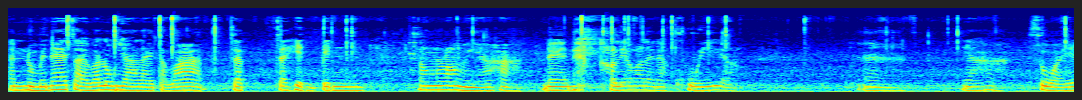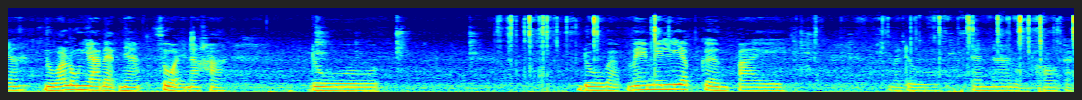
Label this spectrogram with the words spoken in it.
อันหนูไม่แน่ใจว่าลงยาอะไรแต่ว่าจะจะเห็นเป็นร่องๆอย่างเงี้ยค่ะในในเขาเรียกว่าอะไรนะ คุยเหร อ่าเนี่ยค่ะ สวยนะหนูว่าลงยาแบบเนี้ย สวยนะคะ ดู ดูแบบไม่ไม่เรียบเกินไป มาดูด้านหน้าหลวงพ่อกัน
